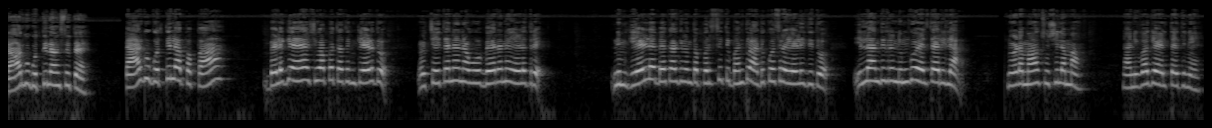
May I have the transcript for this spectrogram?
ಯಾರಿಗೂ ಗೊತ್ತಿಲ್ಲ ಅನ್ಸುತ್ತೆ. ಯಾರಿಗೂ ಗೊತ್ತಿಲ್ಲ ಪಪ್ಪ. ಬೆಳಗ್ಗೆ ಶಿವಪ್ಪ ತಾತನ ಕೇಳಿದ್ರು ಚೈತನ್ಯ ನಾವು ಬೇರೆನೇ ಹೇಳಿದ್ರಿ. ನಿಮ್ಗೆ ಹೇಳಲೇಬೇಕಾಗಿರೋಂಥ ಪರಿಸ್ಥಿತಿ ಬಂತು ಅದಕ್ಕೋಸ್ಕರ ಹೇಳಿದ್ದು ಇಲ್ಲ ಅಂದಿದ್ರೆ ನಿಮಗೂ ಹೇಳ್ತಾ ಇರಲಿಲ್ಲ. ನೋಡಮ್ಮ ಸುಶೀಲಮ್ಮ ನಾನು ಇವಾಗೇ ಹೇಳ್ತಾ ಇದ್ದೀನಿ.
